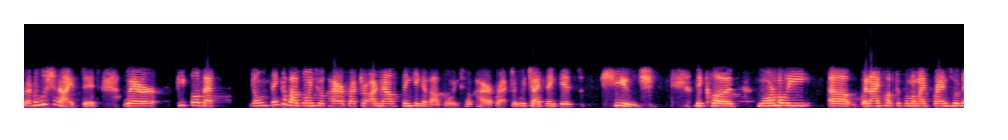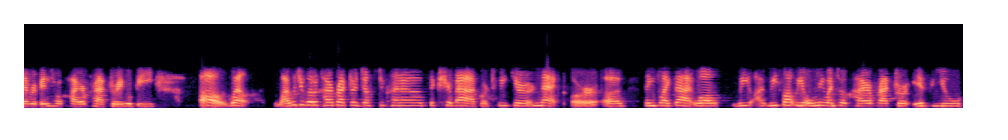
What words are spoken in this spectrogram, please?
revolutionized it, where people that don't think about going to a chiropractor are now thinking about going to a chiropractor, which I think is huge because normally uh, when I talk to some of my friends who have never been to a chiropractor, it would be, oh, well, why would you go to a chiropractor just to kind of fix your back or tweak your neck or uh, things like that? Well, we we thought we only went to a chiropractor if you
